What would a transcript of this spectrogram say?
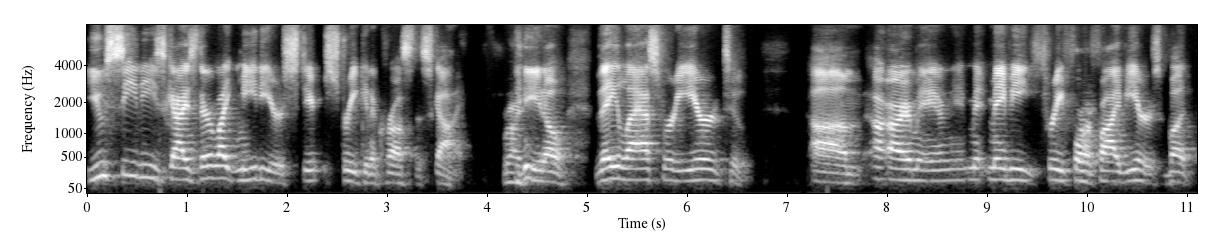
You see these guys, they're like meteors st- streaking across the sky. Right. You know, they last for a year or two, um, or, or maybe three, four, or five years, but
